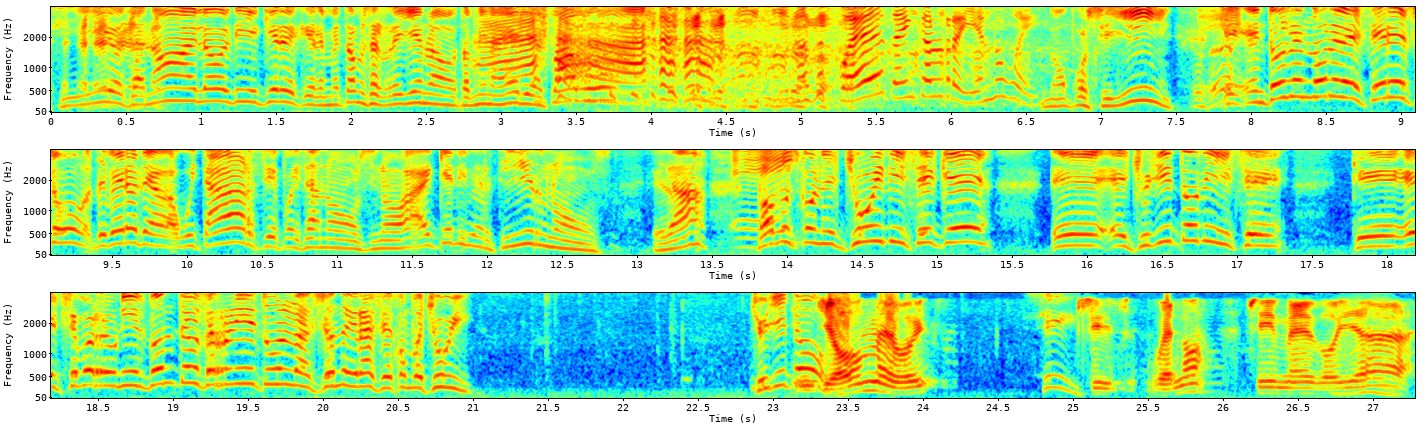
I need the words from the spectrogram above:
Sí, o sea, no, y luego el DJ quiere que le metamos el relleno también a él y al pavo. y no se puede, está bien caro el relleno, güey. No, pues sí. Eh, entonces no debe ser eso, de veras de agüitarse, paisano, sino hay que divertirnos, ¿verdad? Ey. Vamos con el Chuy, dice que, eh, el Chuyito dice que él se va a reunir. ¿Dónde te vas a reunir tú en la acción de gracias, compa Chuy? Chuyito. Yo me voy. Sí. bueno, sí, me voy a,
